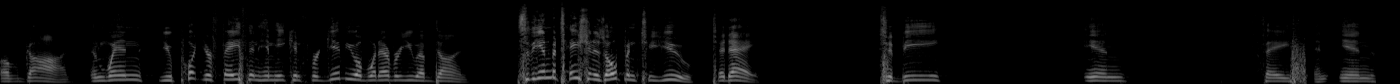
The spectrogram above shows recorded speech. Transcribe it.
of God. And when you put your faith in Him, He can forgive you of whatever you have done. So the invitation is open to you today to be in faith and in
